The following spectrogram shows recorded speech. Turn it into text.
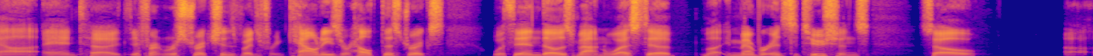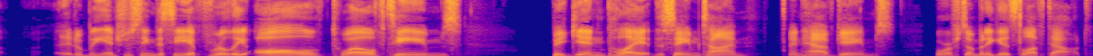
uh, and uh, different restrictions by different counties or health districts within those Mountain West member institutions. So it'll be interesting to see if really all 12 teams begin play at the same time and have games, or if somebody gets left out.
